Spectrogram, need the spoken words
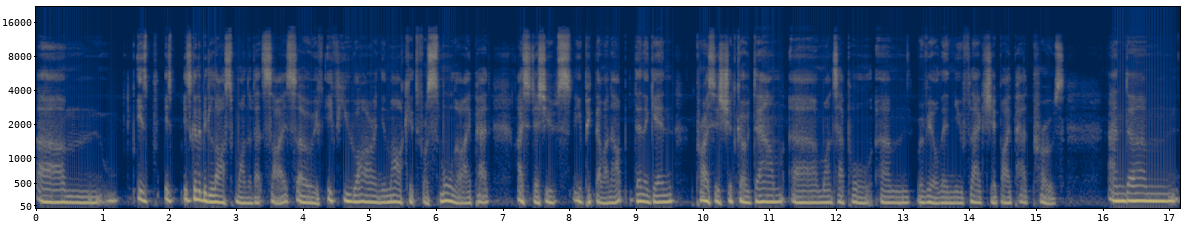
um, is, is, is going to be the last one of that size. So if, if you are in the market for a smaller iPad, I suggest you you pick that one up. Then again, prices should go down uh, once Apple um, reveal their new flagship iPad Pros. And um,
